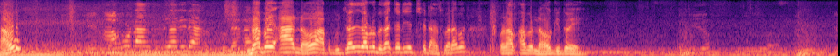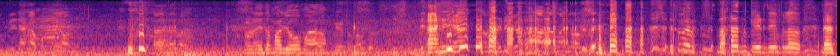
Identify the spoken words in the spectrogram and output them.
આવું? ના ભાઈ, આ નવો, આપ ગુજરાતી તો આપણે બધા કરીએ જ છીએ ડાન્સ બરાબર? પણ આપણે નવો કીધો એ. મારા પેટ જોઈ પેલો ડાન્સ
